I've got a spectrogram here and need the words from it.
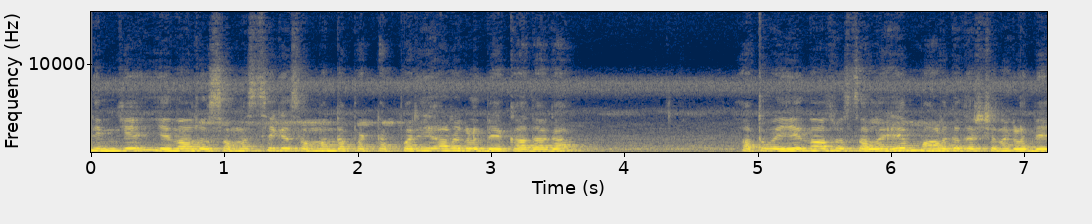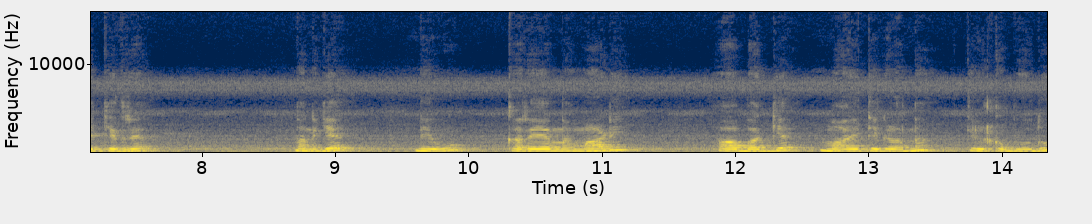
ನಿಮಗೆ ಏನಾದರೂ ಸಮಸ್ಯೆಗೆ ಸಂಬಂಧಪಟ್ಟ ಪರಿಹಾರಗಳು ಬೇಕಾದಾಗ ಅಥವಾ ಏನಾದರೂ ಸಲಹೆ ಮಾರ್ಗದರ್ಶನಗಳು ಬೇಕಿದ್ರೆ ನನಗೆ ನೀವು ಕರೆಯನ್ನು ಮಾಡಿ ಆ ಬಗ್ಗೆ ಮಾಹಿತಿಗಳನ್ನು ತಿಳ್ಕೊಬೋದು.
